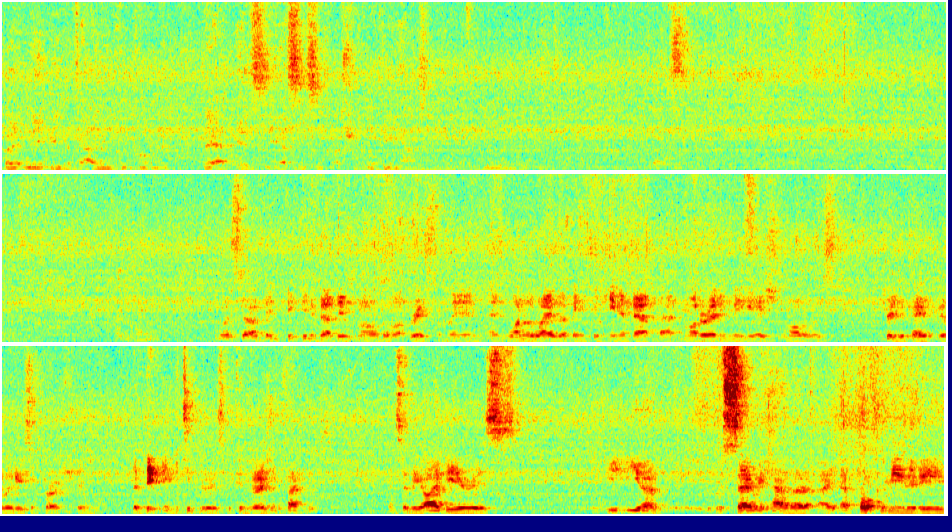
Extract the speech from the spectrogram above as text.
but it may be the value component that is the essence of what you're looking at. Yes. Okay. Well, so I've been thinking about these models a lot recently, and, and one of the ways I've been thinking about that moderated mediation model is through the capabilities approach, and the bit in particular is the conversion factors. And so the idea is, you know, say we have a, a, a poor community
